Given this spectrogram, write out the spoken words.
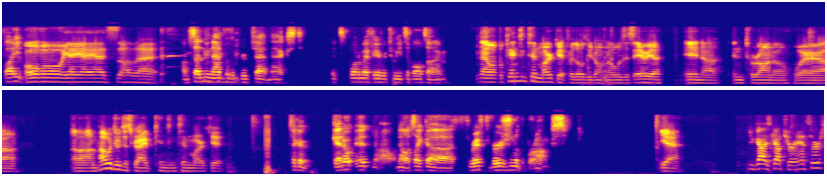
fight? Oh yeah, yeah, yeah. I saw that. I'm sending that to the group chat next. It's one of my favorite tweets of all time. Now, Kensington Market, for those who don't know, was this area in uh in Toronto where uh Um, how would you describe Kensington Market? It's like a ghetto. It, no, no, it's like a thrift version of the Bronx. Yeah. You guys got your answers?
